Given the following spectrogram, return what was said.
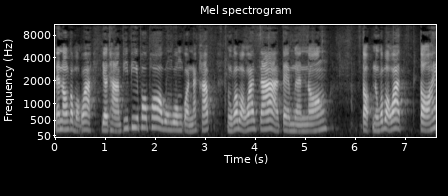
และน้องก็บอกว่าเดี๋ยวถามพี่ๆพ่อๆวงๆก่อนนะครับ หนูก็บอกว่าจ้าแต่เหมือนน้องต่อหนูก็บอกว่าต่อให้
